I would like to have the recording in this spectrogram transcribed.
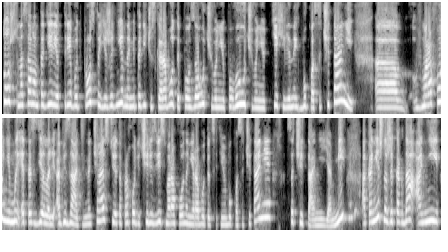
то, что на самом-то деле требует просто ежедневной методической работы по заучиванию, по выучиванию тех или иных буквосочетаний, э, в марафоне мы это сделали обязательной частью, это проходит через весь марафон, они работают с этими буквосочетаниями, сочетаниями. А, конечно же, когда они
